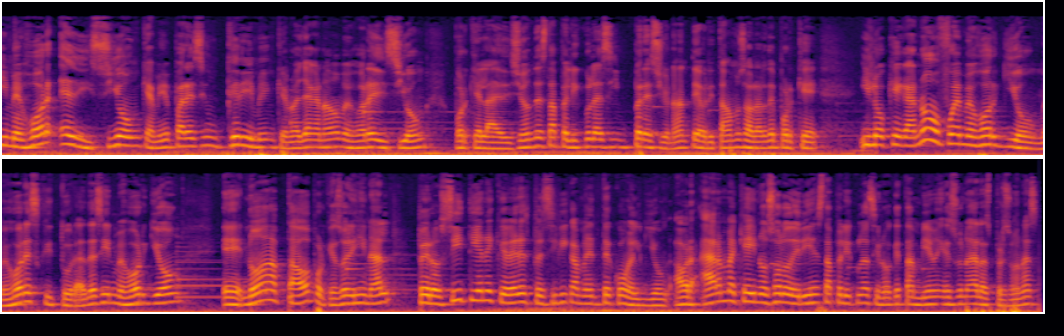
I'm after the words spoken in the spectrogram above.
y mejor edición, que a mí me parece un crimen que no haya ganado mejor edición, porque la edición de esta película es impresionante. Ahorita vamos a hablar de por qué. Y lo que ganó fue mejor guion, mejor escritura, es decir, mejor guion eh, no adaptado porque es original, pero sí tiene que ver específicamente con el guion. Ahora, Aaron McKay no solo dirige esta película, sino que también es una de las personas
